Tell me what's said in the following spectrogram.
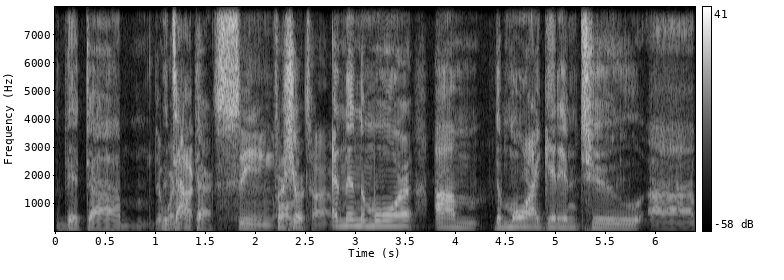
that um, That that's we're out not there seeing for all the sure. time. And then the more um, the more I get into uh,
